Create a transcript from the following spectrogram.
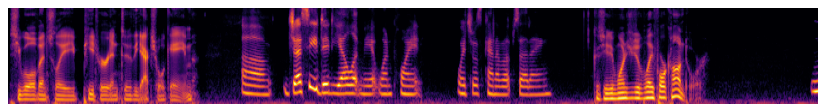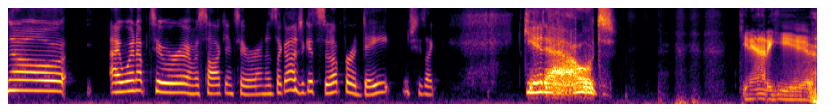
she will eventually peter into the actual game. Um, Jesse did yell at me at one point, which was kind of upsetting. Because she didn't want you to play Fort Condor. No, I went up to her and was talking to her, and I was like, "Oh, did you get stood up for a date?" And she's like, "Get out." Get out of here.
